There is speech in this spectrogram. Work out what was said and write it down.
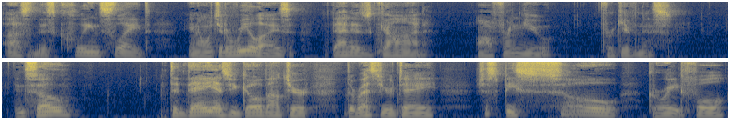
us this clean slate. And I want you to realize that is God offering you forgiveness. And so, today, as you go about your the rest of your day, just be so grateful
